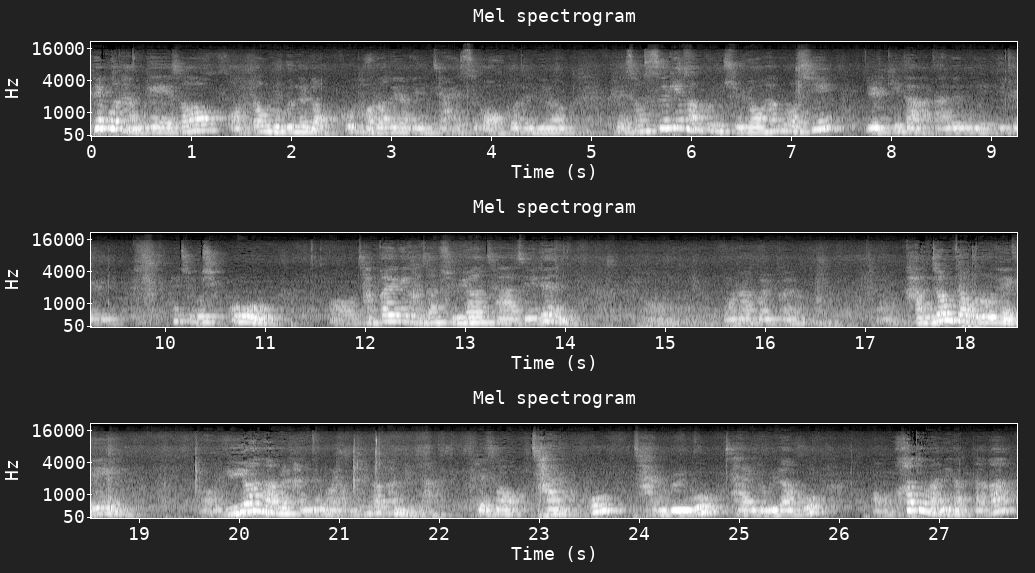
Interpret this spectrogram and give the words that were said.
퇴고 단계에서 어떤 부분을 넣고 덜어내야 되는지 알 수가 없거든요. 그래서 쓰기만큼 중요한 것이 읽기다라는 얘기를 해주고 싶고 어, 작가에게 가장 중요한 자질은 어, 뭐라고 할까요? 어, 감정적으로 되게 어, 유연함을 갖는 거라고 생각합니다. 그래서 잘 웃고, 잘 울고, 잘 놀라고, 어, 화도 많이 났다가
